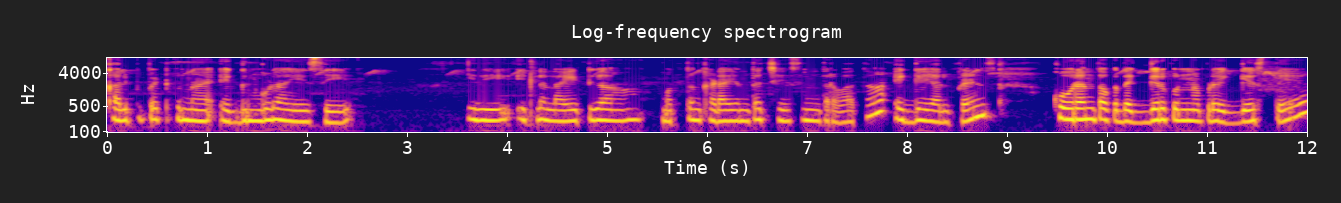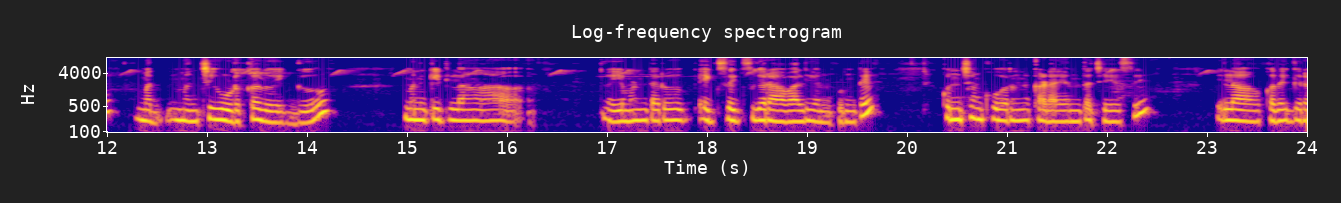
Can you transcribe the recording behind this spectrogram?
కలిపి పెట్టుకున్న ఎగ్ని కూడా వేసి ఇది ఇట్లా లైట్గా మొత్తం కడాయి అంతా చేసిన తర్వాత ఎగ్ వేయాలి ఫ్రెండ్స్. కూర అంతా ఒక దగ్గరకు ఉన్నప్పుడు ఎగ్ వేస్తే మంచిగా ఉడకదు ఎగ్ మనకి ఇట్లా ఏమంటారు ఎగ్స్ ఎగ్స్గా రావాలి అనుకుంటే కొంచెం కూరని కడాయి అంతా చేసి ఇలా ఒక దగ్గర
